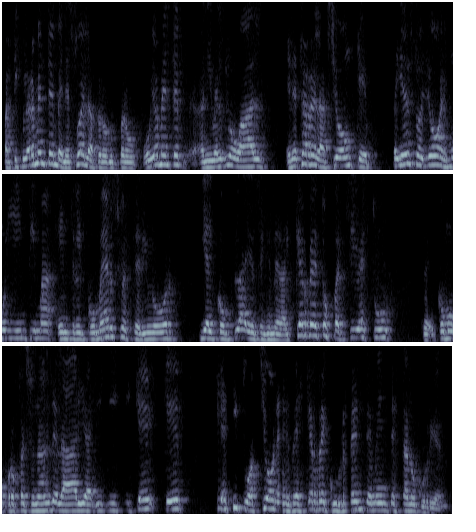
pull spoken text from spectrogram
particularmente en Venezuela, pero, pero obviamente a nivel global, en esa relación que pienso yo es muy íntima entre el comercio exterior y el compliance en general? ¿Qué retos percibes tú como profesional del área y, y qué, qué ¿qué situaciones ves que recurrentemente están ocurriendo?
